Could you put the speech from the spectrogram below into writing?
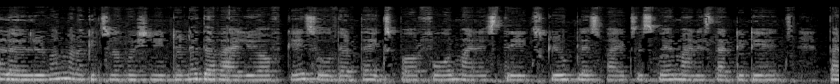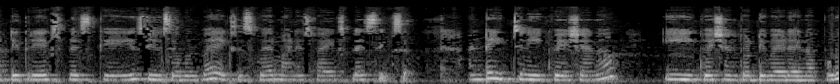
హలో ఎవ్రీవన్ మనకి ఇచ్చిన క్వశ్చన్ ఏంటంటే the value of k so that the x power four minus three x cube plus five x square minus thirty two x thirty three x plus k is divisible by x square minus five x plus six అంటే ఇచ్చిన ఈక్వేషన్ ఈ ఈక్వేషన్తో డివైడ్ అయినప్పుడు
